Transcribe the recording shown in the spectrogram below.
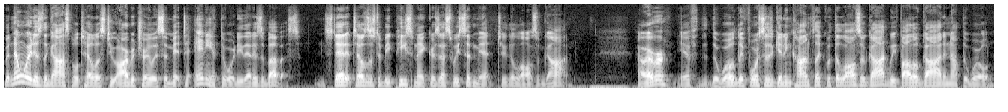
But nowhere does the gospel tell us to arbitrarily submit to any authority that is above us. Instead, it tells us to be peacemakers as we submit to the laws of God. However, if the worldly forces get in conflict with the laws of God, we follow God and not the world.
